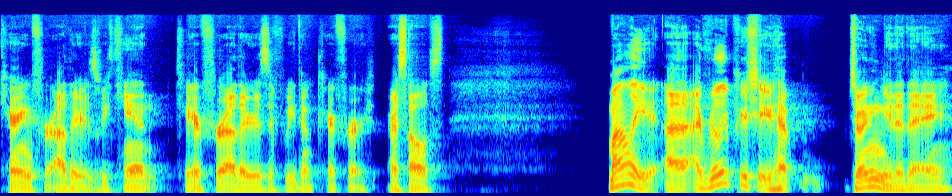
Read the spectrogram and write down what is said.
caring for others. We can't care for others if we don't care for ourselves. Molly, uh, I really appreciate you have, joining me today.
